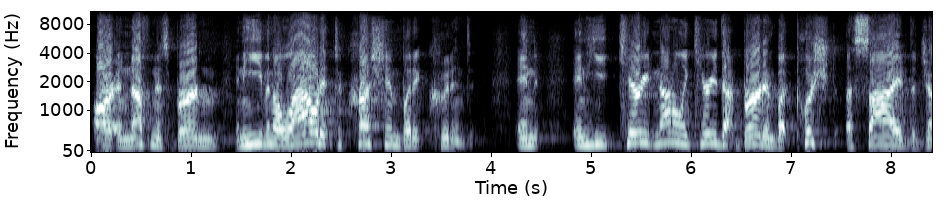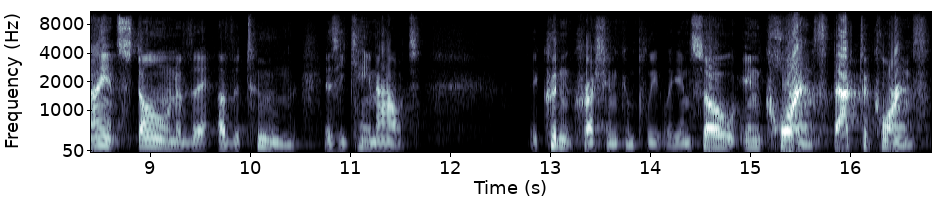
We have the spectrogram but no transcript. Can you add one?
our enoughness burden, and he even allowed it to crush him, but it couldn't. And, and he carried, not only carried that burden, but pushed aside the giant stone of the, of the tomb as he came out. It couldn't crush him completely. And so in Corinth, back to Corinth,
